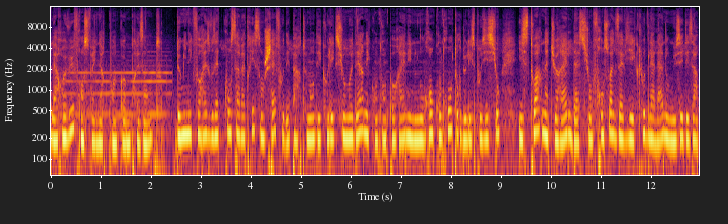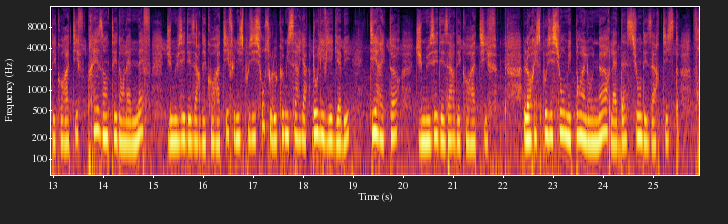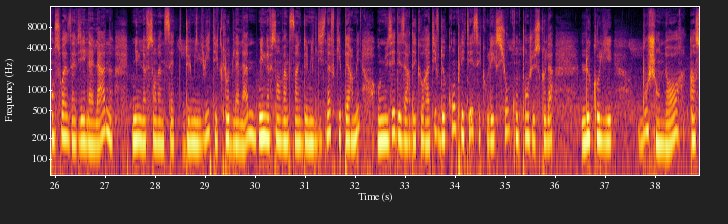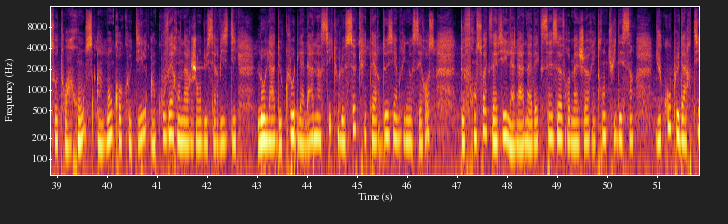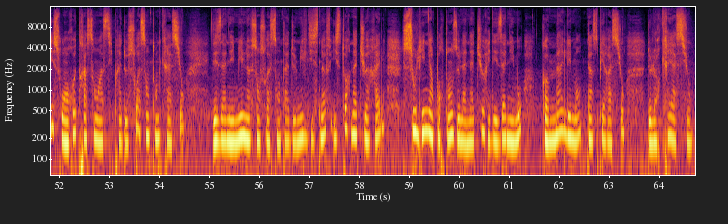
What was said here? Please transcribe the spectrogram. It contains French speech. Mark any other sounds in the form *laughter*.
La revue francefineart.com présente. Dominique Forest, vous êtes conservatrice en chef au département des collections modernes et contemporaines et nous nous rencontrons autour de l'exposition Histoire naturelle d'Ation François-Xavier et Claude Lalanne au musée des arts décoratifs présentée dans la nef du musée des arts décoratifs, une exposition sous le commissariat d'Olivier Gabé, directeur du musée des arts décoratifs. Leur exposition mettant à l'honneur la dation des artistes François-Xavier Lalanne 1927-2008 et Claude Lalanne 1925-2019 qui permet au musée des arts décoratifs de compléter ses collections comptant jusque-là le collier bouche en or, un sautoir ronce, un banc crocodile, un couvert en argent du service dit Lola de Claude Lalanne, ainsi que le secrétaire deuxième rhinocéros de François-Xavier Lalanne, avec 16 œuvres majeures et 38 dessins du couple d'artistes, ou en retraçant ainsi près de 60 ans de création, des années 1960 à 2019, Histoire naturelle souligne l'importance de la nature et des animaux comme élément d'inspiration de leur création.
